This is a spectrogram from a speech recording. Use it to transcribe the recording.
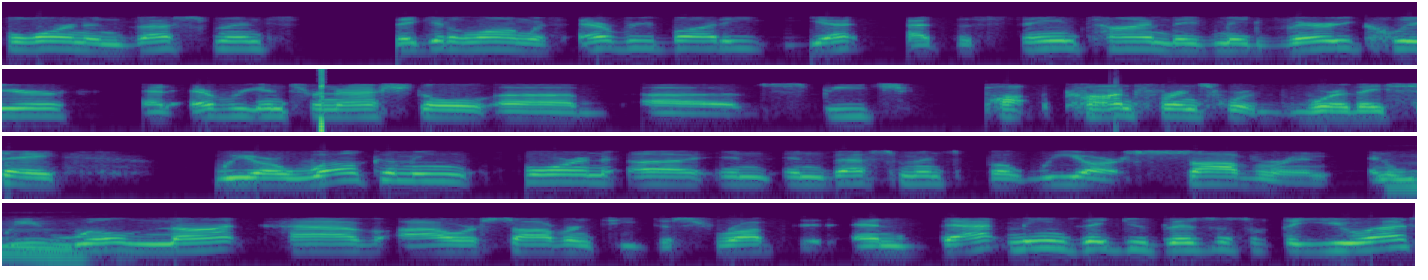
foreign investment. They get along with everybody. Yet at the same time, they've made very clear at every international uh, uh, speech po- conference where, where they say we are welcoming foreign uh, in- investments, but we are sovereign, and we will not have our sovereignty disrupted. And that means they do business with the U.S.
